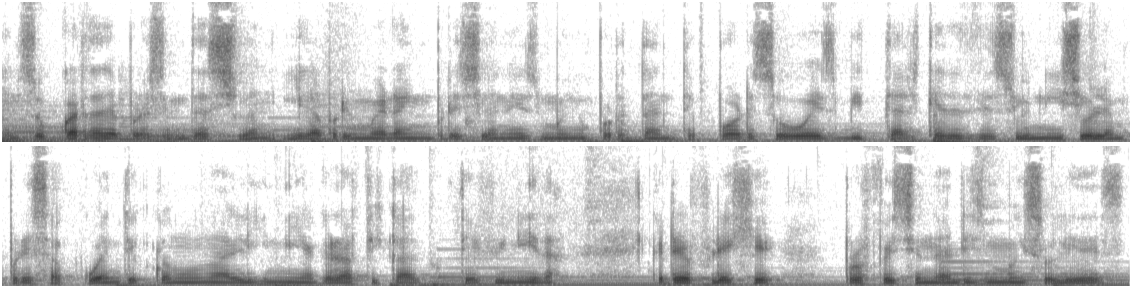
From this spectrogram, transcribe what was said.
en su carta de presentación y la primera impresión es muy importante, por eso es vital que desde su inicio la empresa cuente con una línea gráfica definida que refleje profesionalismo y solidez.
